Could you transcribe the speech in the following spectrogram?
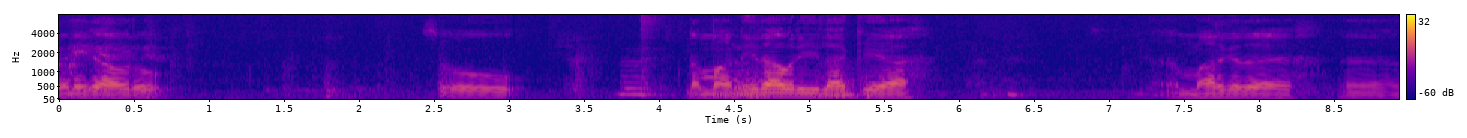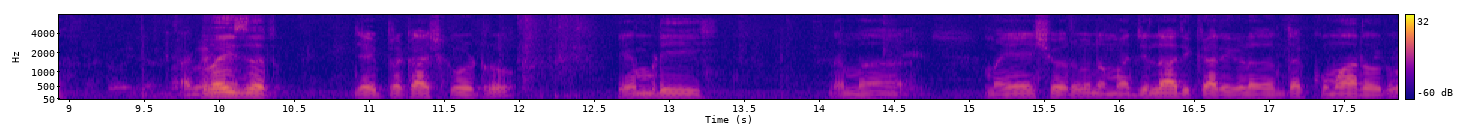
ಗಣಿಗ ಅವರು ಸೊ ನಮ್ಮ ನೀರಾವರಿ ಇಲಾಖೆಯ ಮಾರ್ಗದ ಅಡ್ವೈಸರ್ ಜಯಪ್ರಕಾಶ್ ಗೌಡ್ರು ಎಂ ಡಿ ನಮ್ಮ ಮಹೇಶ್ ಅವರು, ನಮ್ಮ ಜಿಲ್ಲಾಧಿಕಾರಿಗಳಾದಂಥ ಕುಮಾರ್ ಅವರು,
